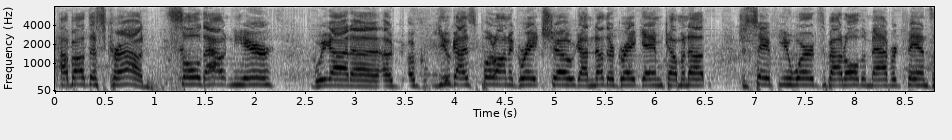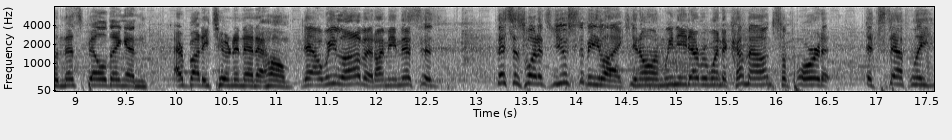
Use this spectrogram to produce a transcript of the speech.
How about this crowd? Sold out in here. We got a, a, a, you guys put on a great show. We got another great game coming up. Just say a few words about all the Maverick fans in this building and everybody tuning in at home. Yeah, we love it. I mean, this is this is what it used to be like, you know, and we need everyone to come out and support it. It's definitely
